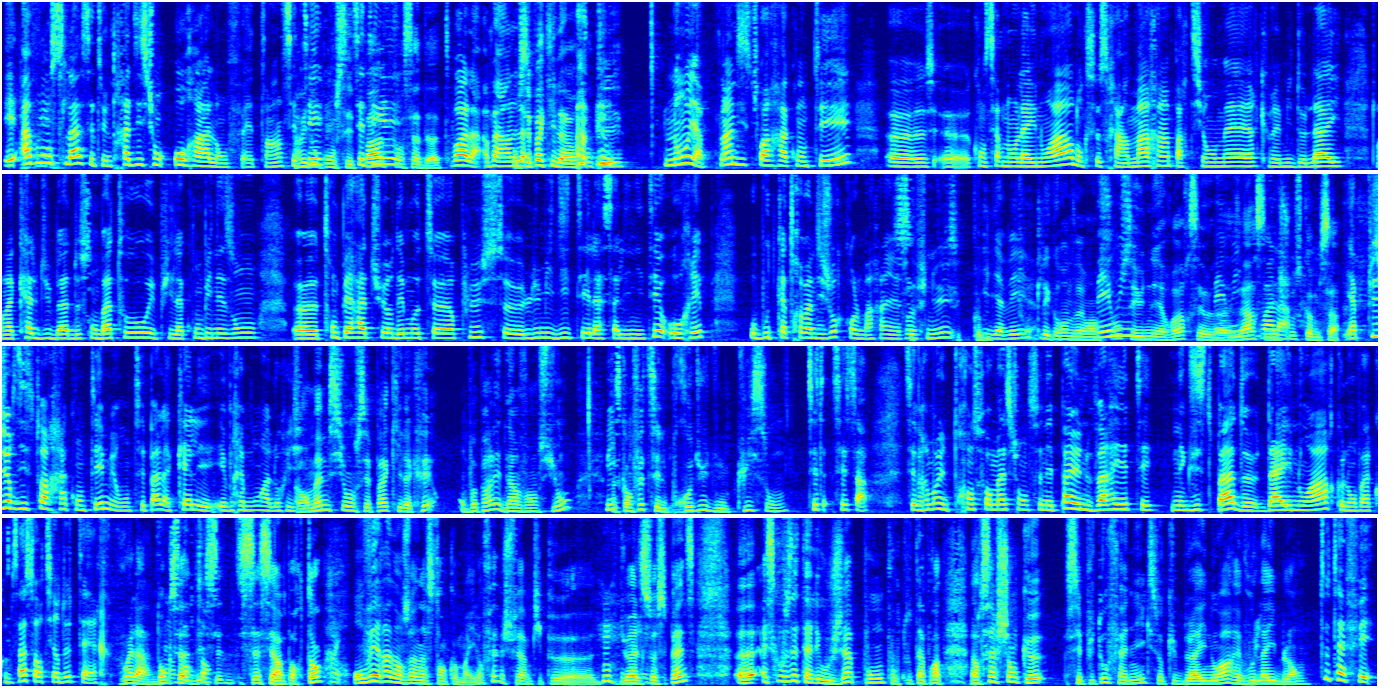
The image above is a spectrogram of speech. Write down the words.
Et avant cela, c'était une tradition orale, en fait. hein. Ah oui, donc on ne sait pas quand ça date. Voilà. ben, On ne la- sait pas qui l'a inventé. non, il y a plein d'histoires racontées euh, euh, concernant l'ail noir. Donc, ce serait un marin parti en mer qui aurait mis de l'ail dans la cale du de son bateau. Et puis, la combinaison euh, température des moteurs plus l'humidité, la salinité aurait, au bout de 90 jours, quand le marin est, revenu, comme il y avait. toutes les grandes inventions, oui. c'est une erreur, c'est le Mais oui, hasard, c'est voilà. des choses comme ça. Il y a plusieurs histoires racontées, mais on ne sait pas laquelle est, est vraiment à l'origine. Alors même si on ne sait pas qui l'a créé, on peut parler d'invention, Oui. parce qu'en fait c'est le produit d'une cuisson. C'est ça. C'est vraiment une transformation. Ce n'est pas une variété. Il n'existe pas de d'ail noir que l'on va comme ça sortir de terre. Voilà, donc C'est ça, important. c'est- important. Oui. On verra dans un instant comment ils ont fait, mais je fais un petit peu euh, durer le suspense. Euh, Est-ce que vous êtes allé au Japon pour tout apprendre? Alors sachant que c'est plutôt Fanny qui s'occupe de l'ail noir et vous de l'ail blanc. Tout à fait.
